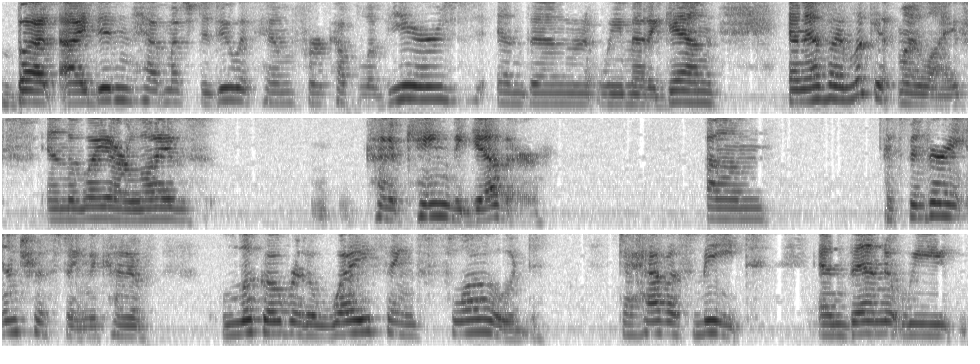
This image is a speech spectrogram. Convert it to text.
But I didn't have much to do with him for a couple of years, and then we met again. And as I look at my life and the way our lives kind of came together, um, it's been very interesting to kind of look over the way things flowed to have us meet. And then we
